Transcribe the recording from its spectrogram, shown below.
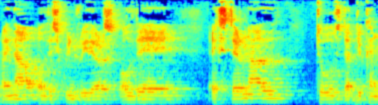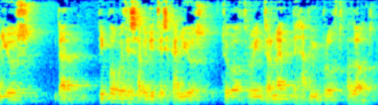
right now all the screen readers, all the external tools that you can use, that people with disabilities can use to go through internet, they have improved a lot.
